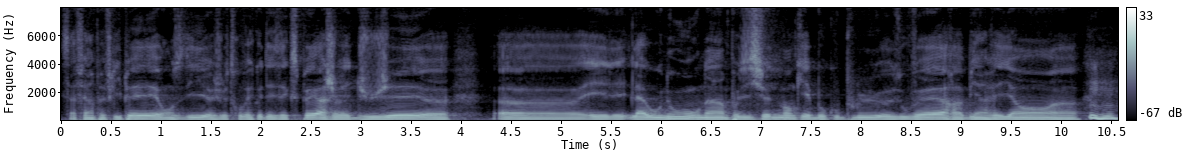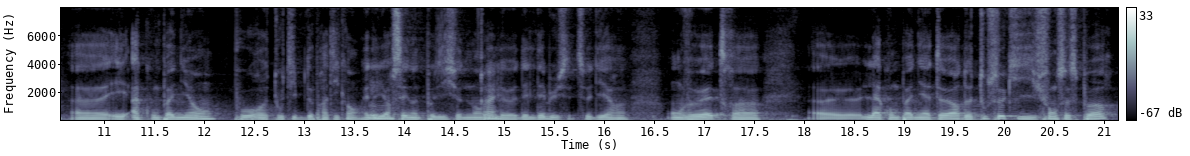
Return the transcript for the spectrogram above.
ça fait un peu flipper. On se dit, je vais trouver que des experts, je vais être jugé. et là où nous, on a un positionnement qui est beaucoup plus ouvert, bienveillant mhm. et accompagnant pour tout type de pratiquants. Et d'ailleurs, mhm. c'est notre positionnement dès, le, début, c'est de se dire, on veut être l'accompagnateur de tous ceux qui font ce sport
